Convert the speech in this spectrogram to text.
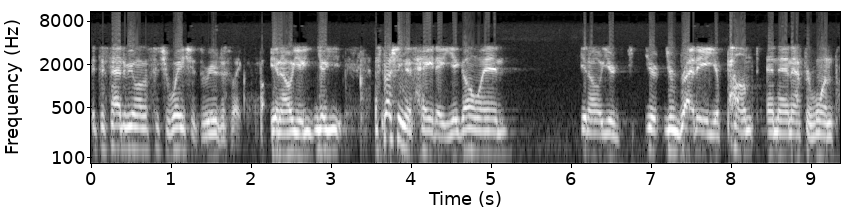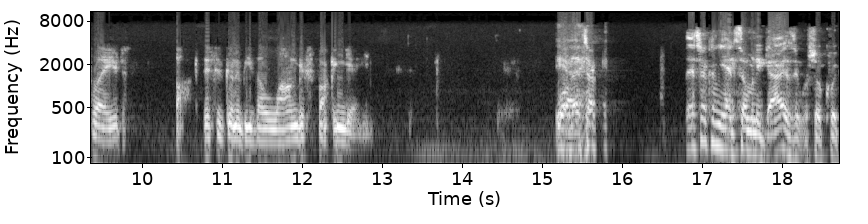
it just had to be one of those situations where you're just like, you know, you you, you especially in this heyday, you go in, you know, you're you're you're ready, you're pumped, and then after one play, you're just, fuck, this is going to be the longest fucking game. Yeah, well, that's how, that's how come you had so many guys that were so quick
